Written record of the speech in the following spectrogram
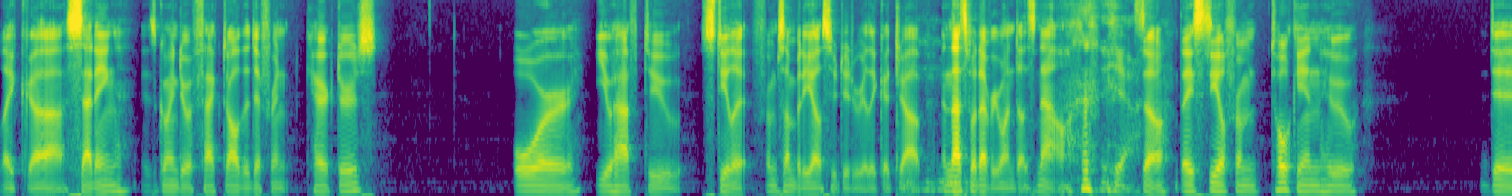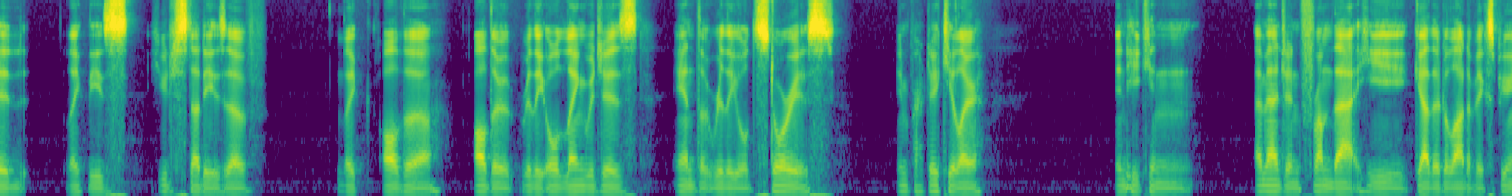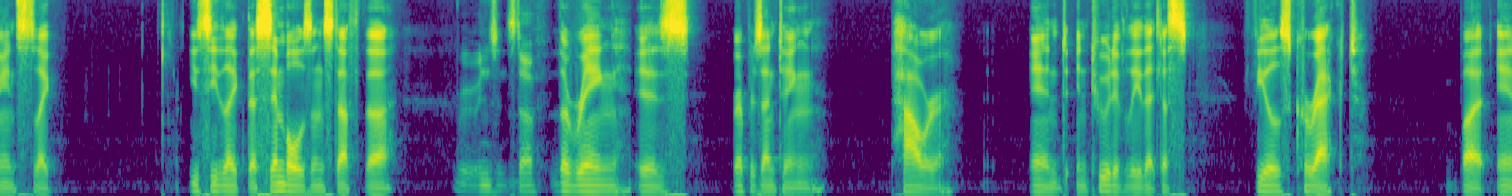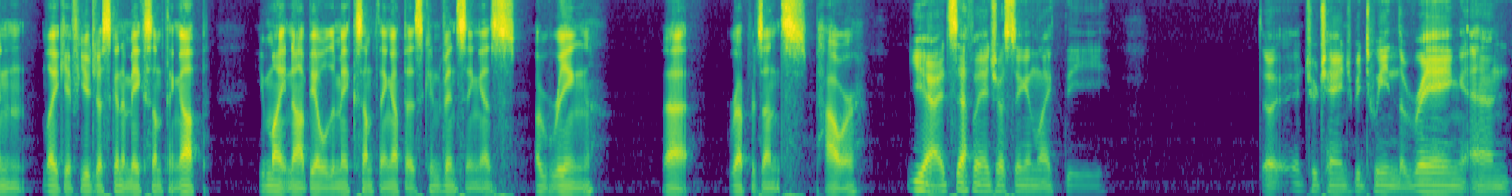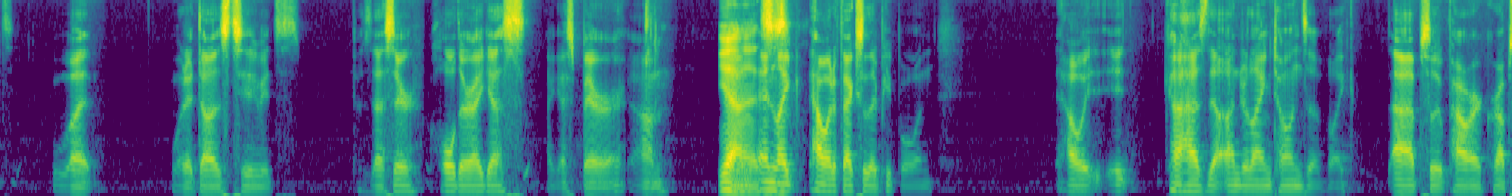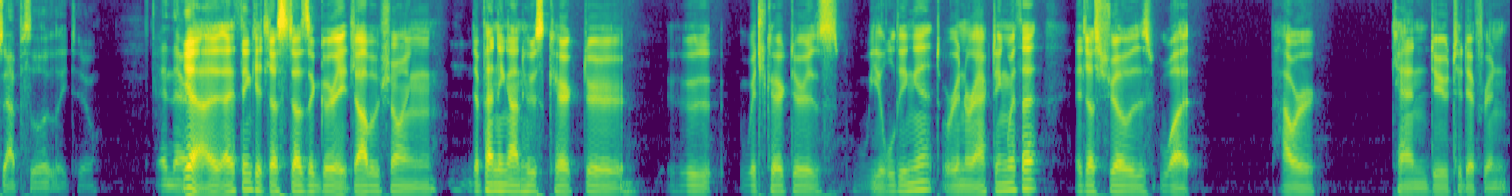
like uh, setting is going to affect all the different characters or you have to steal it from somebody else who did a really good job. And that's what everyone does now. Yeah. so they steal from tolkien who did like these huge studies of like all the all the really old languages and the really old stories in particular. And he can imagine from that he gathered a lot of experience like you see like the symbols and stuff the Runes and stuff. the ring is representing power and intuitively that just feels correct but in like if you're just going to make something up you might not be able to make something up as convincing as a ring that represents power Yeah, it's definitely interesting in like the the interchange between the ring and what what it does to its possessor, holder, I guess, I guess bearer. Um, yeah and, and like how it affects other people and how it, it has the underlying tones of like absolute power corrupts absolutely too. In there, yeah I- i think it just does a great job of showing depending on whose character who which character is wielding it or interacting with it it just shows what power can do to different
